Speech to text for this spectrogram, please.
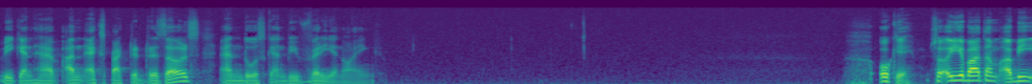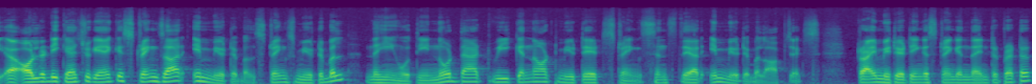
we can have unexpected results and those can be very annoying okay so ये बात हम अभी ऑलरेडी uh, कह चुके हैं कि strings are immutable strings mutable नहीं होती. Note that we can not mutate strings since they are immutable objects try mutating string in the interpreter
